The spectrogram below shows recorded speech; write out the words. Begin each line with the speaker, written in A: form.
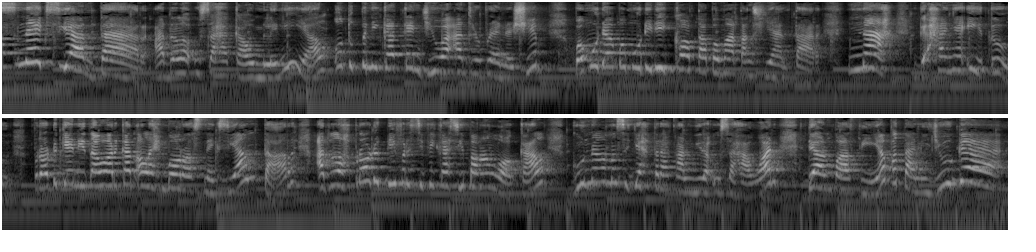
A: Snack Siantar adalah usaha kaum milenial untuk meningkatkan jiwa entrepreneurship pemuda-pemudi di kota pematang Siantar. Nah, gak hanya itu, produk yang ditawarkan oleh Moro Snack Siantar adalah produk diversifikasi pangan lokal guna mensejahterakan wirausahawan dan pastinya petani juga.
